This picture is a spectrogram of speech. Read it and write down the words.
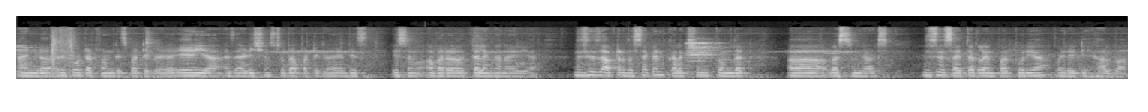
and uh, reported from this particular area as additions to the particular. This is our uh, Telangana area. This is after the second collection from that uh, Western Ghats. This is Cyathocline purpurea variety halba.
